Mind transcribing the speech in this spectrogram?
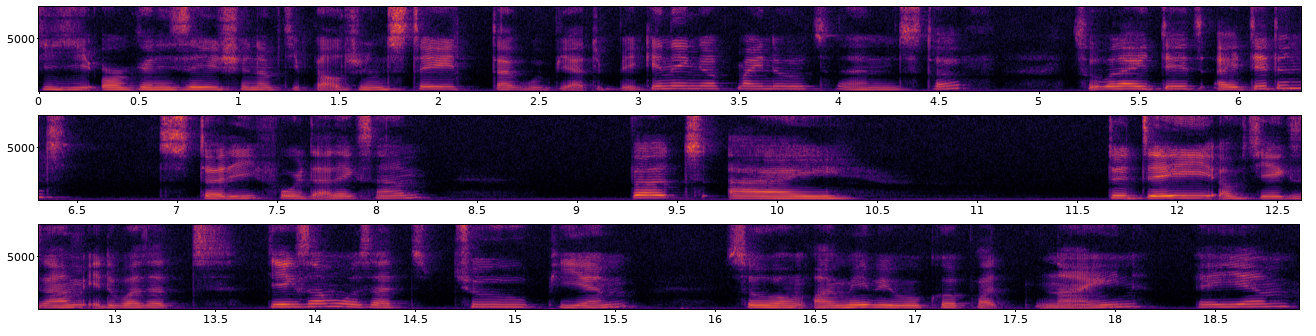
the organization of the Belgian state that would be at the beginning of my notes and stuff. So what I did, I didn't study for that exam, but I the day of the exam it was at the exam was at 2 p.m. So I maybe woke up at 9 a.m.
